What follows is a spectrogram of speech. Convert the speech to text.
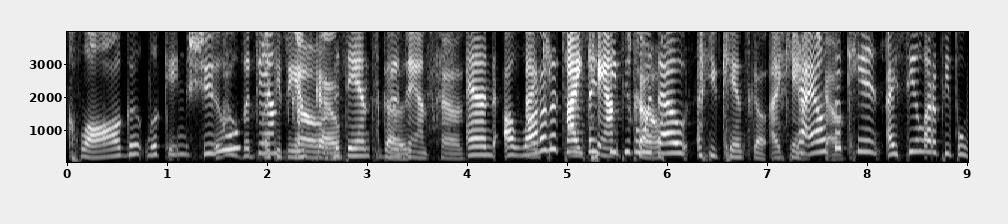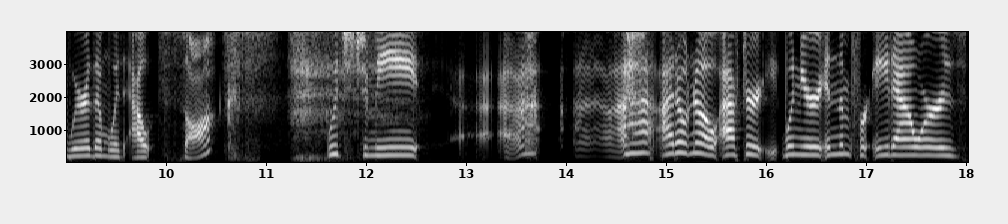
clog-looking shoe. Oh, the Like a dance Dansko. The Dansko. The Dansko. And a lot I of the ca- I times I, see can't people go. without you can't go. I can't Yeah, I also go. can't. I see a lot of people wear them without socks, which to me, uh, I don't know. After when you're in them for eight hours,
